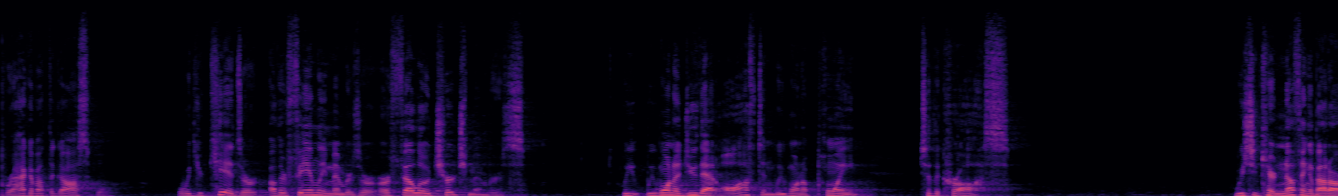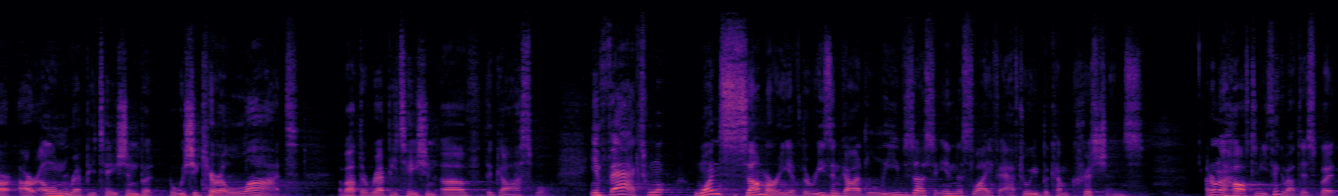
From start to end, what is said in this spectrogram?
brag about the gospel? Or with your kids or other family members or, or fellow church members? We, we want to do that often. We want to point to the cross. We should care nothing about our, our own reputation, but, but we should care a lot about the reputation of the gospel. In fact, one summary of the reason God leaves us in this life after we become Christians, I don't know how often you think about this, but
